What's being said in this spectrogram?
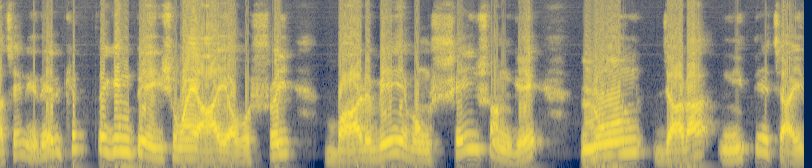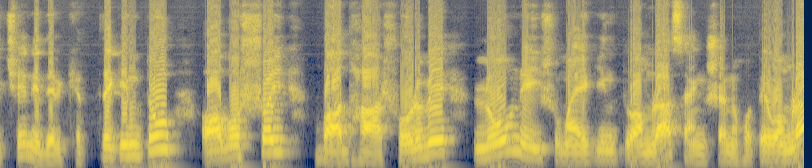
আছেন, এদের ক্ষেত্রে কিন্তু এই সময় আয় অবশ্যই বাড়বে এবং সেই সঙ্গে লোন যারা নিতে চাইছেন এদের ক্ষেত্রে কিন্তু অবশ্যই বাধা সরবে। লোন এই সময়ে কিন্তু আমরা স্যাংশন হতেও আমরা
